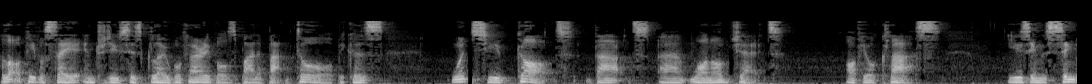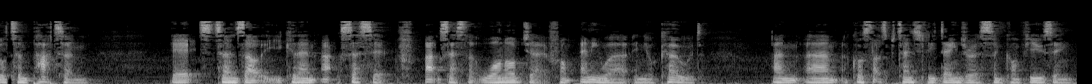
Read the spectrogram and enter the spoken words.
a lot of people say it introduces global variables by the back door because once you've got that uh, one object of your class using the singleton pattern it turns out that you can then access it access that one object from anywhere in your code. And um, of course that's potentially dangerous and confusing.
